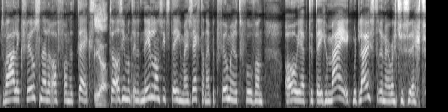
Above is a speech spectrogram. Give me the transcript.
dwaal ik veel sneller af van de tekst. Ja. Terwijl als iemand in het Nederlands iets tegen mij zegt, dan heb ik veel meer het gevoel van: oh, je hebt het tegen mij, ik moet luisteren naar wat je zegt.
